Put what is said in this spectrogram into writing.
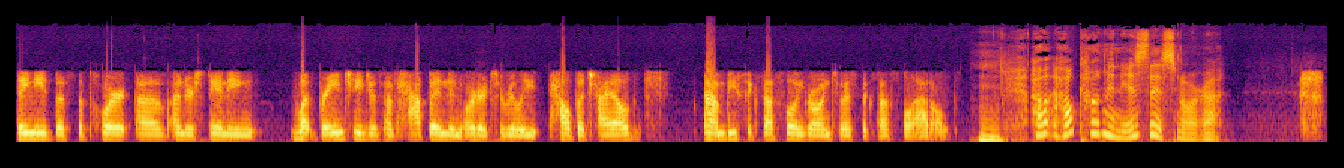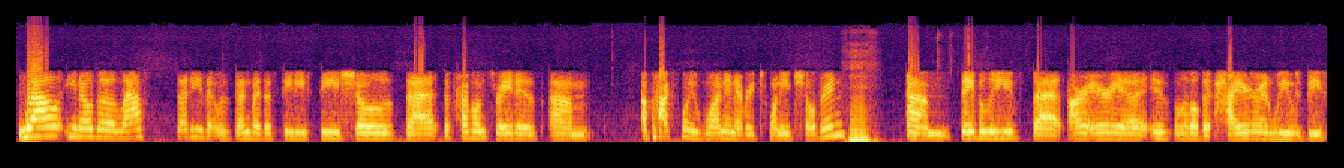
they need the support of understanding what brain changes have happened in order to really help a child um, be successful and grow into a successful adult. How how common is this, Nora? Well, you know, the last study that was done by the CDC shows that the prevalence rate is um, approximately one in every 20 children. Um, they believe that our area is a little bit higher, and we would be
